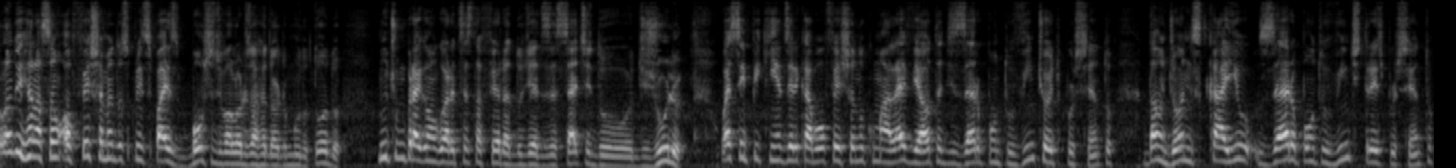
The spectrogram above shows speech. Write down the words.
Falando em relação ao fechamento das principais bolsas de valores ao redor do mundo todo, no último pregão agora de sexta-feira do dia 17 do, de julho, o S&P 500 ele acabou fechando com uma leve alta de 0,28%, Dow Jones caiu 0,23%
